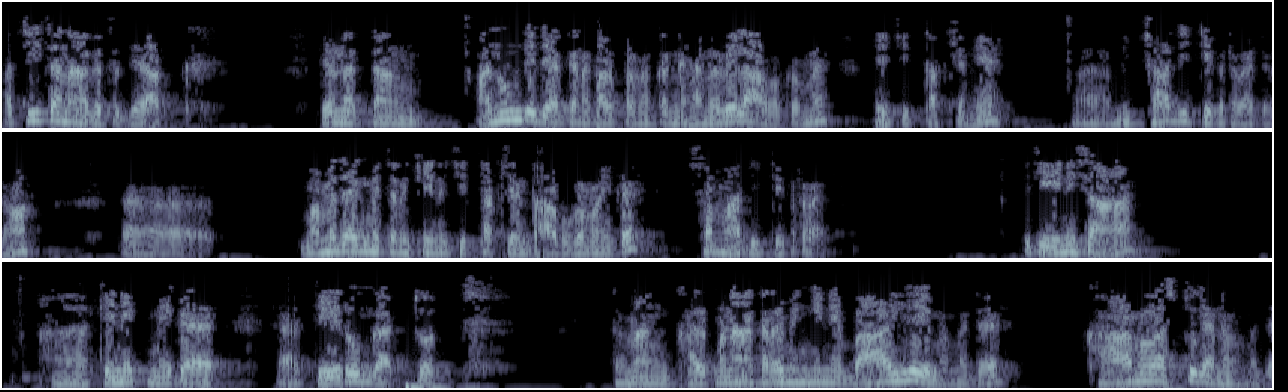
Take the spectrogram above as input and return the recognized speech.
අතීතනාගත දෙයක් එහෙම නැත්නම් අනුන්ගේ දෙයක් ගැන කල්පනා කරන හැම වෙලාවකම ඒ චිත්තක්ෂණය මිච්ඡාදිත්‍යයකට වැටෙනවා. මම දැන් මෙතන කියන චිත්තක්ෂණයට ආපු ගමන් එක සම්මාදිට්ඨියකට වැටෙනවා. ඉතින් ඒ නිසා කෙනෙක් මේක තේරුම් ගත්තොත් තමන් කල්පනා කරමින් ඉන්නේ බාහිරේමමද කාම වස්තු ගැනමද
